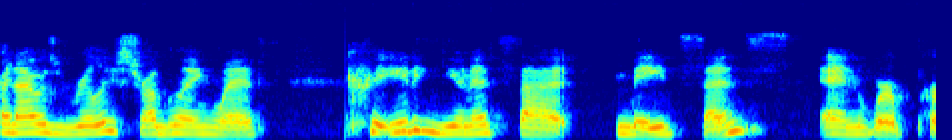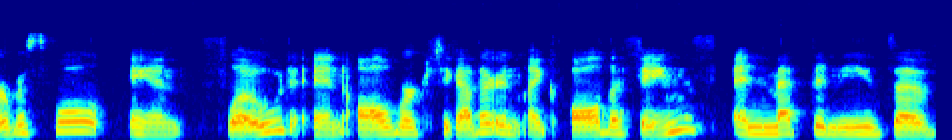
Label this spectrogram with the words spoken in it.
And I was really struggling with creating units that made sense and were purposeful and flowed and all worked together and like all the things and met the needs of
